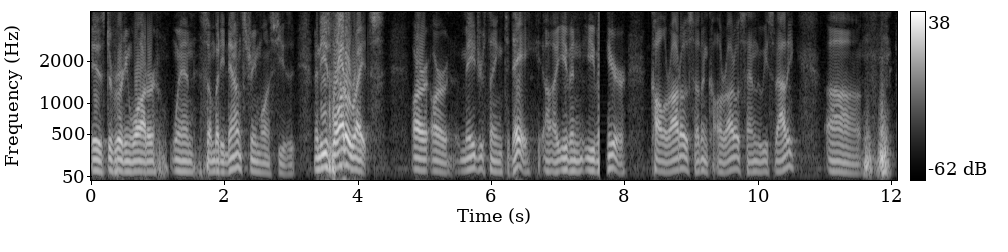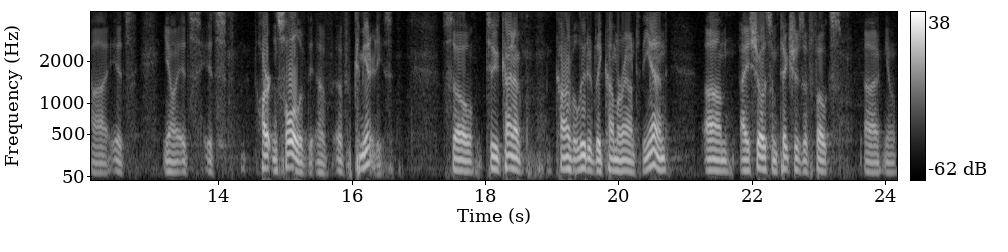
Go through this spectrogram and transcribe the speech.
is diverting water when somebody downstream wants to use it? And these water rights are, are a major thing today, uh, even, even here. Colorado, southern Colorado, San Luis Valley. Uh, uh, it's, you know, it's, it's heart and soul of, the, of, of communities. So to kind of convolutedly come around to the end, um, I show some pictures of folks, uh, you know,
